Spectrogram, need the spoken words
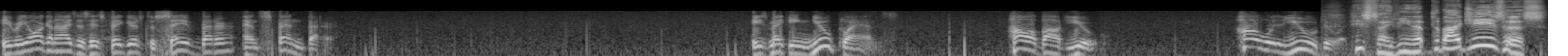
he reorganizes his figures to save better and spend better. He's making new plans. How about you? How will you do it? He's saving up to buy Jesus.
